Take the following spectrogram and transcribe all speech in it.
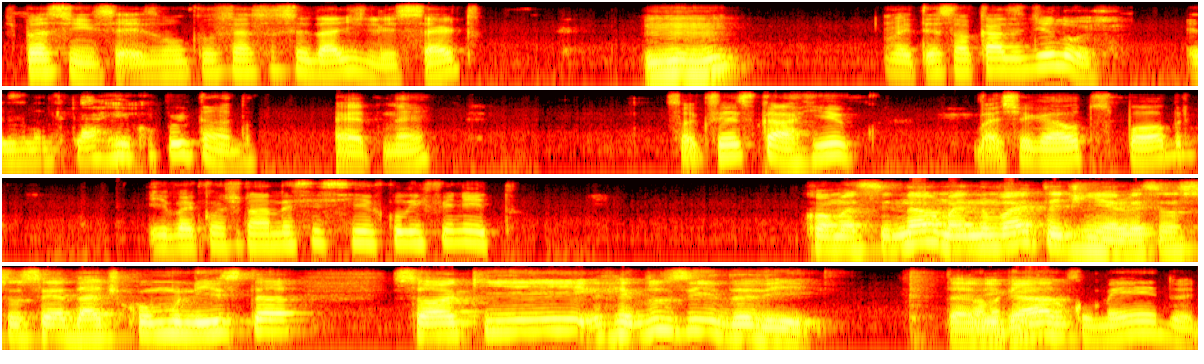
Tipo assim, vocês vão construir a sociedade deles, certo? Uhum. Vai ter só casa de luxo. Eles vão ficar ricos, portanto. É, né? Só que se eles ficar ricos, vai chegar outros pobres e vai continuar nesse círculo infinito. Como assim? Não, mas não vai ter dinheiro, vai ser uma sociedade comunista, só que reduzida ali. Tá Fala ligado? com medo.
